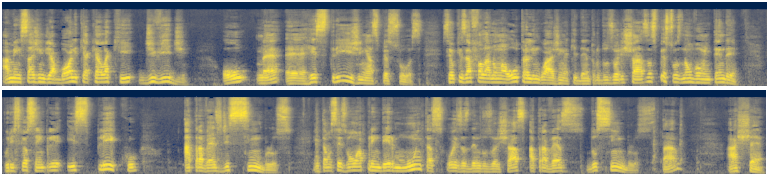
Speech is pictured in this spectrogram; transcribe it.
A mensagem diabólica é aquela que divide ou né, é, as pessoas. Se eu quiser falar numa outra linguagem aqui dentro dos orixás, as pessoas não vão entender. Por isso que eu sempre explico através de símbolos. Então vocês vão aprender muitas coisas dentro dos orixás através dos símbolos, tá? Axé.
